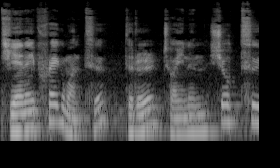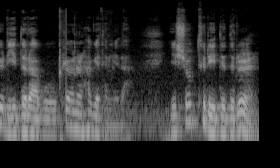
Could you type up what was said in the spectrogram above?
DNA 프레그먼트들을 저희는 쇼트 리드라고 표현을 하게 됩니다. 이 쇼트 리드들을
